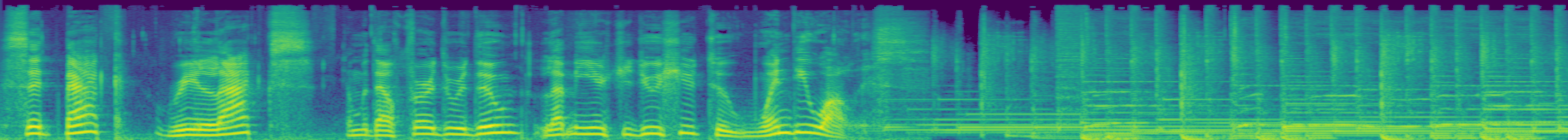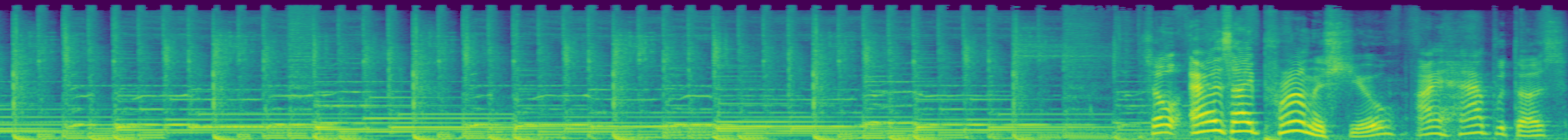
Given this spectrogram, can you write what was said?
sit back, relax, and without further ado, let me introduce you to Wendy Wallace. So, as I promised you, I have with us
